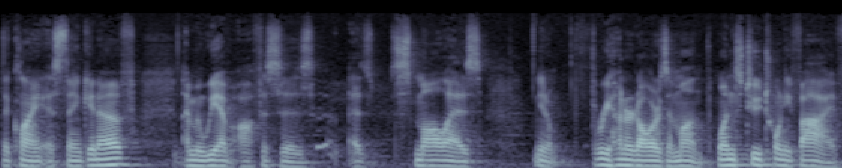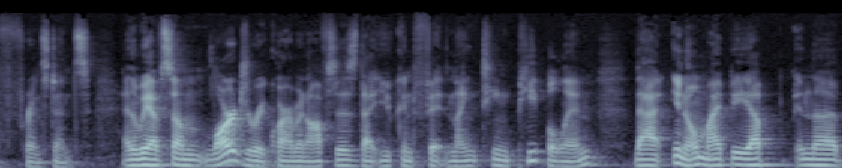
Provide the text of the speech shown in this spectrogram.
the client is thinking of. I mean, we have offices as small as you know three hundred dollars a month. One's two twenty five, for instance, and we have some larger requirement offices that you can fit nineteen people in. That you know might be up in the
